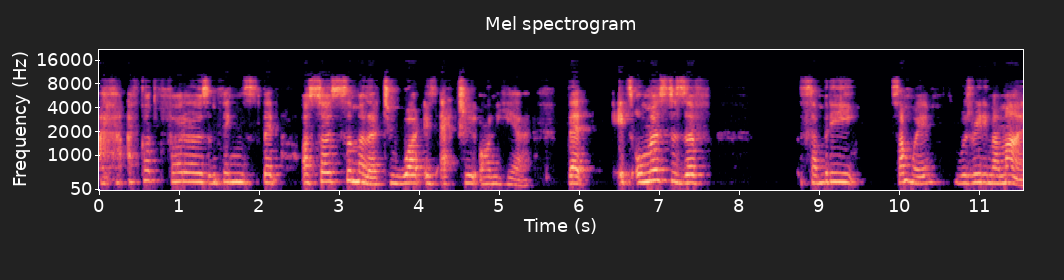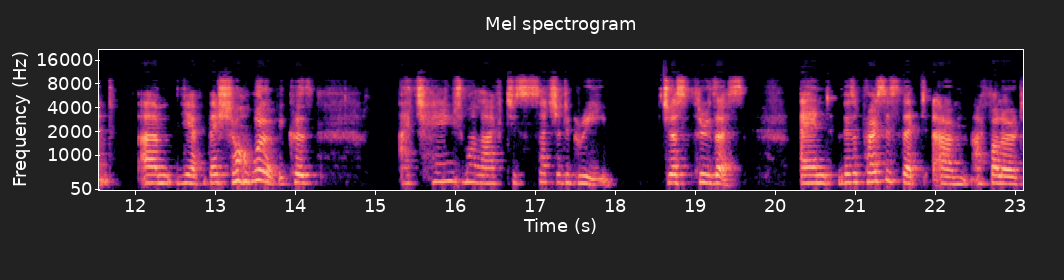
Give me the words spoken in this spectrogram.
I've got photos and things that are so similar to what is actually on here that it's almost as if somebody somewhere was reading my mind. Um, yeah, they sure were because I changed my life to such a degree just through this. And there's a process that um, I followed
